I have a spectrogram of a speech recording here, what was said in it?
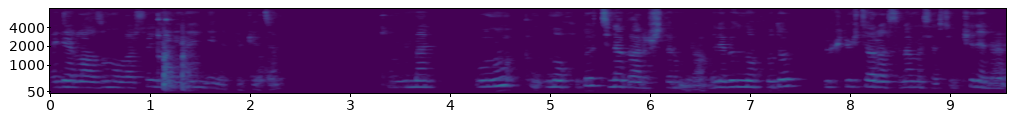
Əgər lazım olarsa yenidən yenə tökəcəm. İndi mən bunu noxudu içinə qarışdırmıram. Elə bil noxudu bükdükcə arasına məsəl üçün 2 dənə,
